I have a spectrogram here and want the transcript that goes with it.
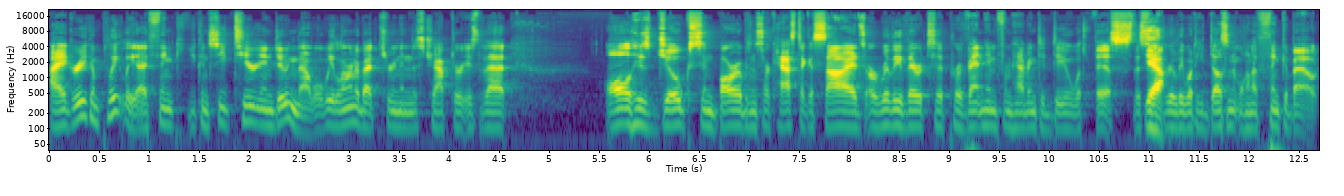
I agree completely. I think you can see Tyrion doing that. What we learn about Tyrion in this chapter is that all his jokes and barbs and sarcastic asides are really there to prevent him from having to deal with this. This yeah. is really what he doesn't want to think about.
